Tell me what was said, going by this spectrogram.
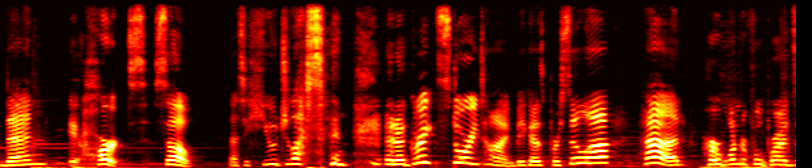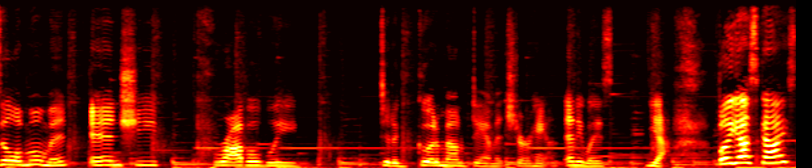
then it hurts. So that's a huge lesson and a great story time because Priscilla had her wonderful Bridezilla moment and she probably did a good amount of damage to her hand. Anyways, yeah. But yes, guys,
